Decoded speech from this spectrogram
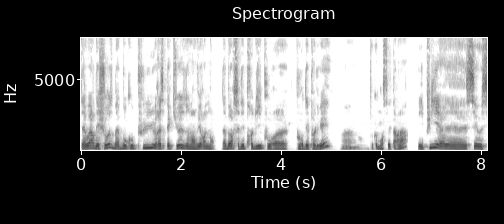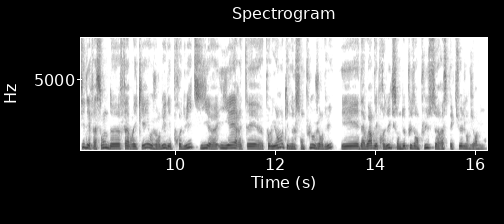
d'avoir des choses bah, beaucoup plus respectueuses de l'environnement. D'abord, c'est des produits pour pour dépolluer. On peut commencer par là. Et puis, euh, c'est aussi des façons de fabriquer aujourd'hui des produits qui euh, hier étaient euh, polluants, qui ne le sont plus aujourd'hui, et d'avoir des produits qui sont de plus en plus respectueux de l'environnement.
